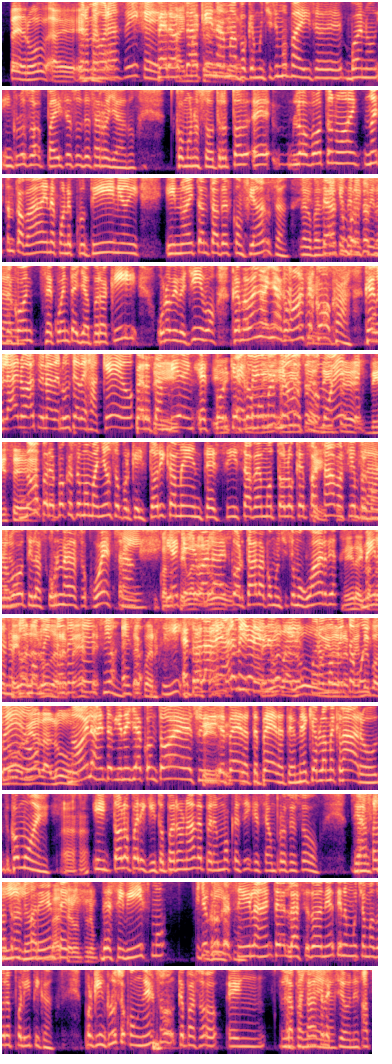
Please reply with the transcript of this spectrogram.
pero... eh, Pero es mejor así que... Pero eso aquí nada más, porque muchísimos países, bueno, incluso países subdesarrollados, como nosotros, todo, eh, los votos no hay, no hay tanta vaina con el escrutinio y, y no hay tanta desconfianza. Lo que pasa se es que hay hace que un proceso, se, con- se cuenta ya, pero aquí uno vive chivo, que me van a engañar, que me van a hacer coca. que- Fulano hace una denuncia de hackeo. pero Sí. también es porque y- somos mañosos. dice- como dice- este. dice- No, pero es porque somos mañosos, porque históricamente sí sabemos todo lo que pasaba sí, sí. siempre con Claro. los votos y las urnas las secuestran. Sí. Y Y, hay se que llevarla escortada con muchísimos guardias. Mira, y se iba de momentos de, repente, tensión, ¿te eso sí. Entonces, la gente Fue- de momentos muy repente cuando volvía feos. la luz. No, y la gente viene ya con todo eso Sí, y sí, espérate, sí, sí. espérate, a mí hay que hablarme claro, ¿cómo es? Ajá. Y todos los periquitos, pero nada, esperemos que sí, que sea un proceso Tranquilo. Transparente, un de civismo. Y yo creo que sí, la gente, la ciudadanía tiene mucha madurez política, porque incluso con eso que pasó en las pasadas elecciones, Ah.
